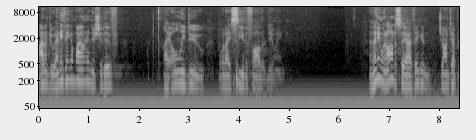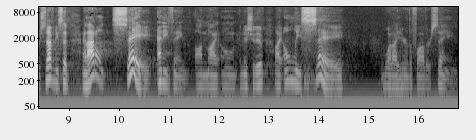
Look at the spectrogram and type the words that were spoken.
I don't do anything of my own initiative. I only do what I see the Father doing. And then he went on to say, I think in John chapter 7, he said, And I don't say anything on my own initiative, I only say what I hear the Father saying.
